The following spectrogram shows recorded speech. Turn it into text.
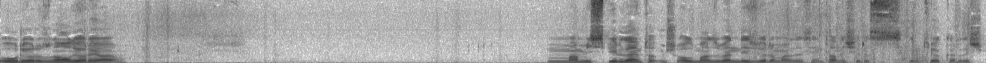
uğruyoruz? Ne oluyor ya? Mamis bir daim tatmış olmaz. Ben de izliyorum arada seni tanışırız. Sıkıntı yok kardeşim.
